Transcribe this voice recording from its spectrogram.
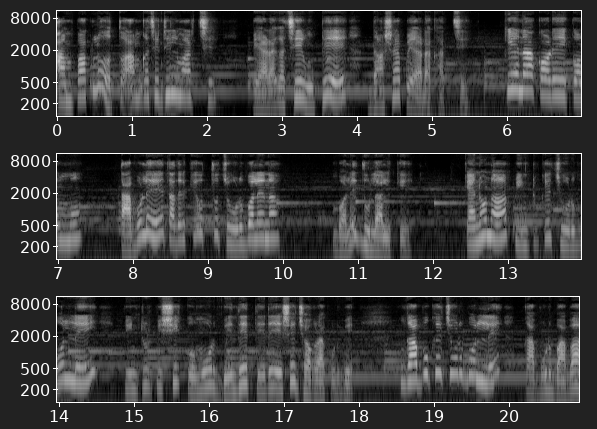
আম পাকলো তো আম গাছে ঢিল মারছে। পেয়ারা গাছে উঠে ডাঁসা পেয়ারা খাচ্ছে। কে না করে এ কম্ম? তা বলে তাদের কেউ তো চোর বলে না, বলে দুলালকে। কেননা পিন্টুকে চোর বললেই পিন্টুর পিসি কোমর বেঁধে তেড়ে এসে ঝগড়া করবে। গাবুকে চোর বললে গাবুর বাবা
